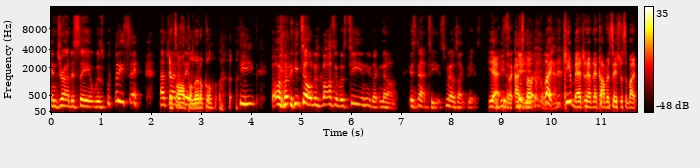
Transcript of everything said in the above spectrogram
and tried to say it was what he said. I tried it's to all say political. Or he told his boss it was tea, and he's like, "No, it's not tea. It smells like piss." Yeah, He's he's like, like, I yeah, smell. Like, can you imagine having that conversation with somebody?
